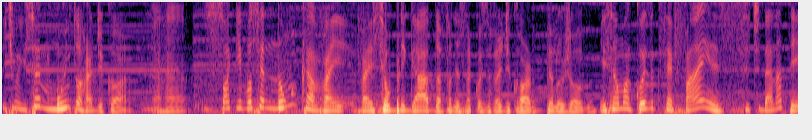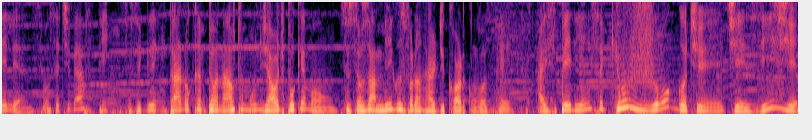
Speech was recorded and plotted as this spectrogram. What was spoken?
E, tipo, isso é muito hardcore. Aham. Só que você nunca vai, vai ser obrigado a fazer essa coisa hardcore pelo jogo. Isso é uma coisa que você faz se te der na telha, se você tiver afim, se você entrar no campeonato mundial de Pokémon, se os seus amigos foram hardcore com você. A experiência que o jogo te, te exige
